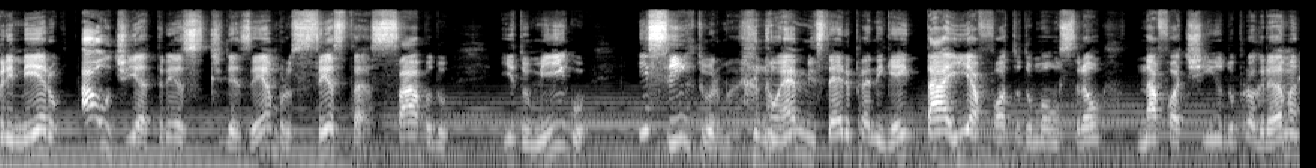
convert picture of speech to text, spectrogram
1 ao dia 3 de dezembro, sexta, sábado e domingo. E sim, turma, não é mistério para ninguém, tá aí a foto do monstrão na fotinho do programa.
